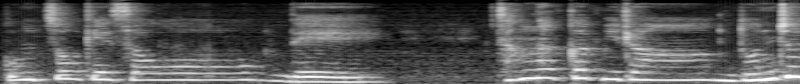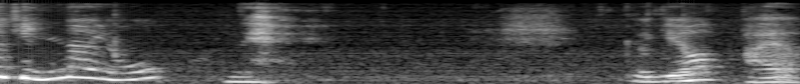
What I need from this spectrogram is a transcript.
꿈속에서 네 장난감이랑 논 적이 있나요? 네. 여기요 봐요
